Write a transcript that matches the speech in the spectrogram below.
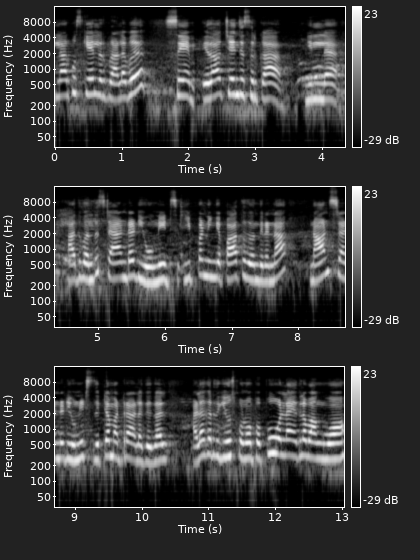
எல்லாருக்கும் ஸ்கேலில் இருக்கிற அளவு சேம் ஏதாவது சேஞ்சஸ் இருக்கா? இல்லை. அது வந்து ஸ்டாண்டர்ட் யூனிட்ஸ் இப்போ நீங்கள் பார்த்தது வந்து என்னென்னா நான் ஸ்டாண்டர்ட் யூனிட்ஸ் திட்டமற்ற அலகுகள் அழகிறதுக்கு யூஸ் பண்ணுவோம். இப்போ பூவெல்லாம் எதில் வாங்குவோம்?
